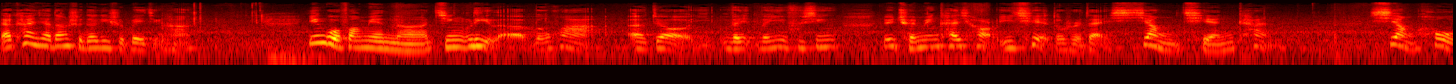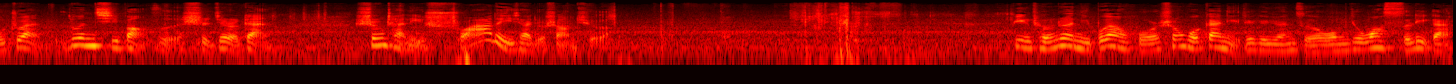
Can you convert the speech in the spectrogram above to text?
来看一下当时的历史背景哈。英国方面呢，经历了文化，呃，叫文文艺复兴，所以全民开窍，一切都是在向前看，向后转，抡起膀子使劲儿干，生产力唰的一下就上去了。秉承着你不干活，生活干你这个原则，我们就往死里干，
